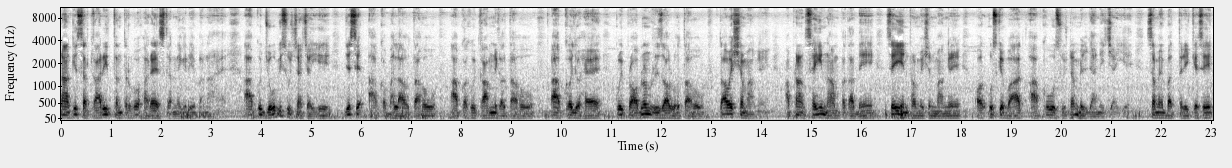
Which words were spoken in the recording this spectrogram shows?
ना कि सरकारी तंत्र को हरेस करने के लिए बना है। आपको जो भी सूचना चाहिए जिससे आपका भला होता हो, आपका कोई काम निकलता हो, आपका जो है कोई प्रॉब्लम रिजॉल्व होता हो तो अवश्य मांगें। अपना सही नाम पता दें, सही इन्फॉर्मेशन मांगें और उसके बाद आपको वो सूचना मिल जानी चाहिए। समयबद्ध तरीके से,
